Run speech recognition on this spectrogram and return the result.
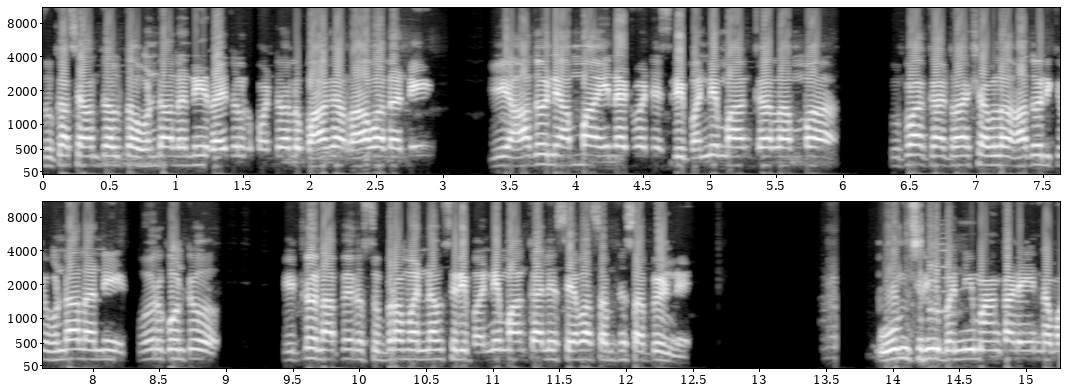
సుఖశాంతులతో ఉండాలని రైతులకు పంటలు బాగా రావాలని ఈ ఆదోని అమ్మ అయినటువంటి శ్రీ బండి మాంకాలమ్మ కృపా కటాక్షంలో ఆదోనికి ఉండాలని కోరుకుంటూ ఇట్లు నా పేరు సుబ్రహ్మణ్యం శ్రీ బండి మాంకాళి సేవా సమితి సభ్యుడిని. ఓం శ్రీ బన్ని మాంకాళి నమ.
